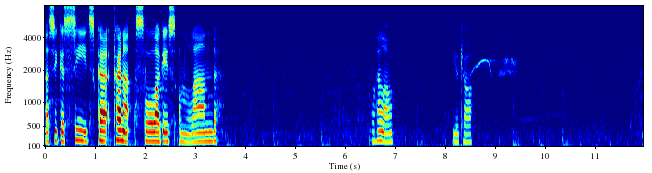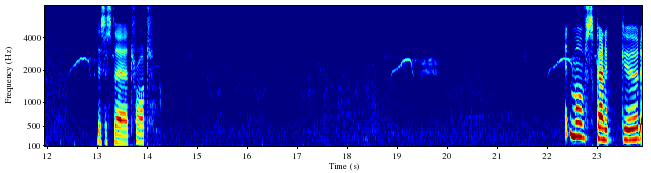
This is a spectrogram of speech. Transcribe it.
As you can see, it's kind of sluggish on land. Oh, hello. Utah. This is the trot. It moves kind of good.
